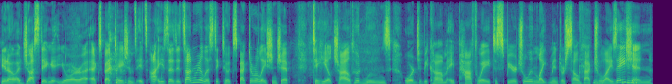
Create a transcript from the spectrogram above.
you know, adjusting your uh, expectations. It's uh, He says it's unrealistic to expect a relationship to heal childhood wounds or to become a pathway to spiritual enlightenment or self actualization.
